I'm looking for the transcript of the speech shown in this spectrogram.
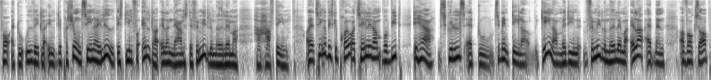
for, at du udvikler en depression senere i livet, hvis dine forældre eller nærmeste familiemedlemmer har haft en. Og jeg tænker, vi skal prøve at tale lidt om, hvorvidt det her skyldes, at du simpelthen deler gener med dine familiemedlemmer, eller at man er vokset op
